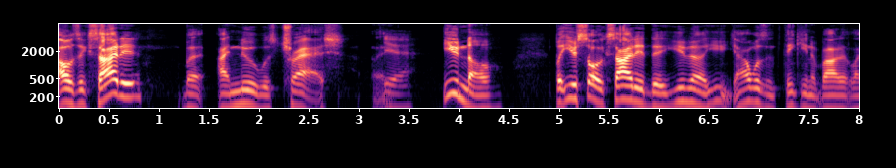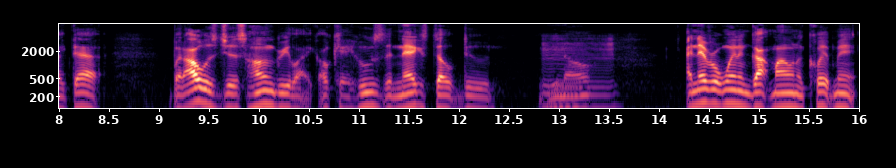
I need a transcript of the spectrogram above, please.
I was excited, but I knew it was trash. Like, yeah. you know, but you're so excited that you know you. I wasn't thinking about it like that, but I was just hungry. Like, okay, who's the next dope dude? You know, Mm. I never went and got my own equipment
